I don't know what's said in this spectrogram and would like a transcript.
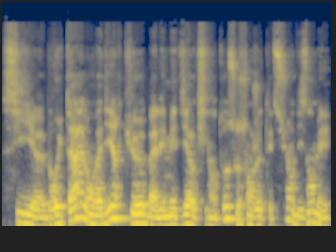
si brutale, on va dire, que bah, les médias occidentaux se sont jetés dessus en disant mais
